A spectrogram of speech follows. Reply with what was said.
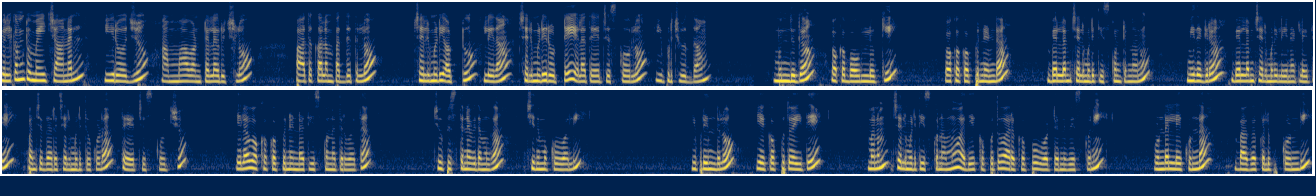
Welcome to my channel. ఈరోజు అమ్మ వంటల రుచిలో పాతకాలం పద్ధతిలో చలిమిడి అట్టు లేదా చలిమిడి రొట్టె ఎలా తయారు చేసుకోవాలో ఇప్పుడు చూద్దాం. ముందుగా ఒక బౌల్లోకి ఒక కప్పు నిండా బెల్లం చలిమిడి తీసుకుంటున్నాను. మీ దగ్గర బెల్లం చలిమిడి లేనట్లయితే పంచదార చలిమిడితో కూడా తయారు చేసుకోవచ్చు. ఇలా ఒక కప్పు నిండా తీసుకున్న తర్వాత చూపిస్తున్న విధంగా చిదుముకోవాలి. ఇప్పుడు ఇందులో ఏ కప్పుతో అయితే మనం చెలిమిడి తీసుకున్నామో అదే కప్పుతో అరకప్పు వాటర్ని వేసుకొని ఉండలు లేకుండా బాగా కలుపుకోండి.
